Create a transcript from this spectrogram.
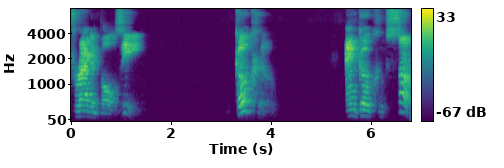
Dragon Ball Z, Goku and Goku's son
